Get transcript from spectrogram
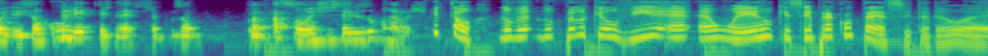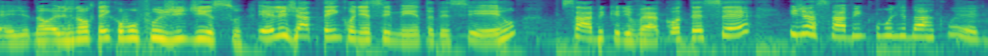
Eles são colheitas, né? São plantações de seres humanos. Então, no no- pelo que eu vi, é, é um erro que sempre acontece, entendeu? É, ele não, eles não têm como fugir disso. Eles já têm conhecimento desse erro, sabe que ele vai acontecer e já sabem como lidar com ele.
